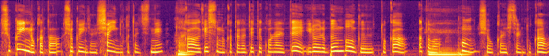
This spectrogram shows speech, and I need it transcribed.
職員の方職員じゃない社員の方ですね。とか、ゲストの方が出てこられていろいろ文房具とかあとは本紹介したりとか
